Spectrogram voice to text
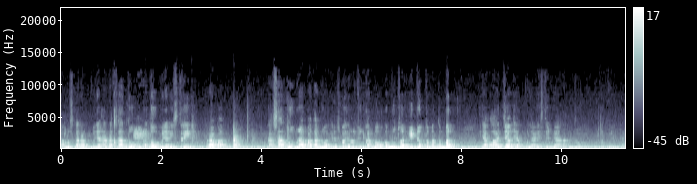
kalau sekarang punya anak satu atau punya istri berapa? K1 berapa K2 ini sebagai rujukan bahwa kebutuhan hidup teman-teman yang lajang yang punya istri punya anak itu berbeda.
